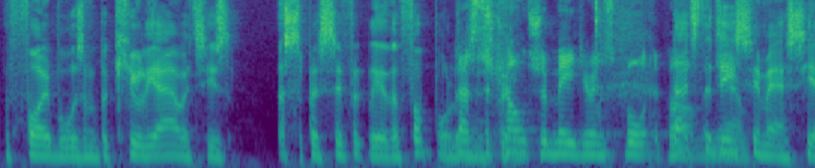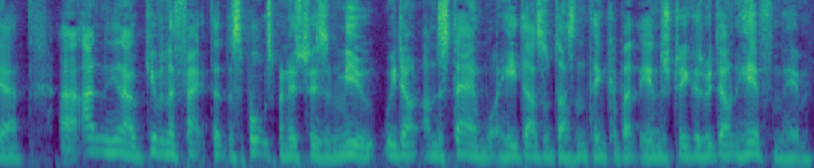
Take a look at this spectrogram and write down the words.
the foibles and peculiarities specifically of the football industry. That's industry. the culture, media, and sport department. That's the DCMS, yeah. yeah. Uh, and you know, given the fact that the sports minister is mute, we don't understand what he does or doesn't think about the industry because we don't hear from him.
